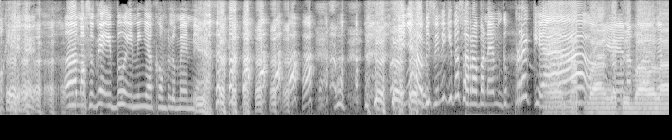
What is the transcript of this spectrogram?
Oke. Okay. Uh, eh, maksudnya itu ininya komplemennya. Kayaknya habis ini kita sarapan ayam geprek ya. Enak banget nih Mbak Ola.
